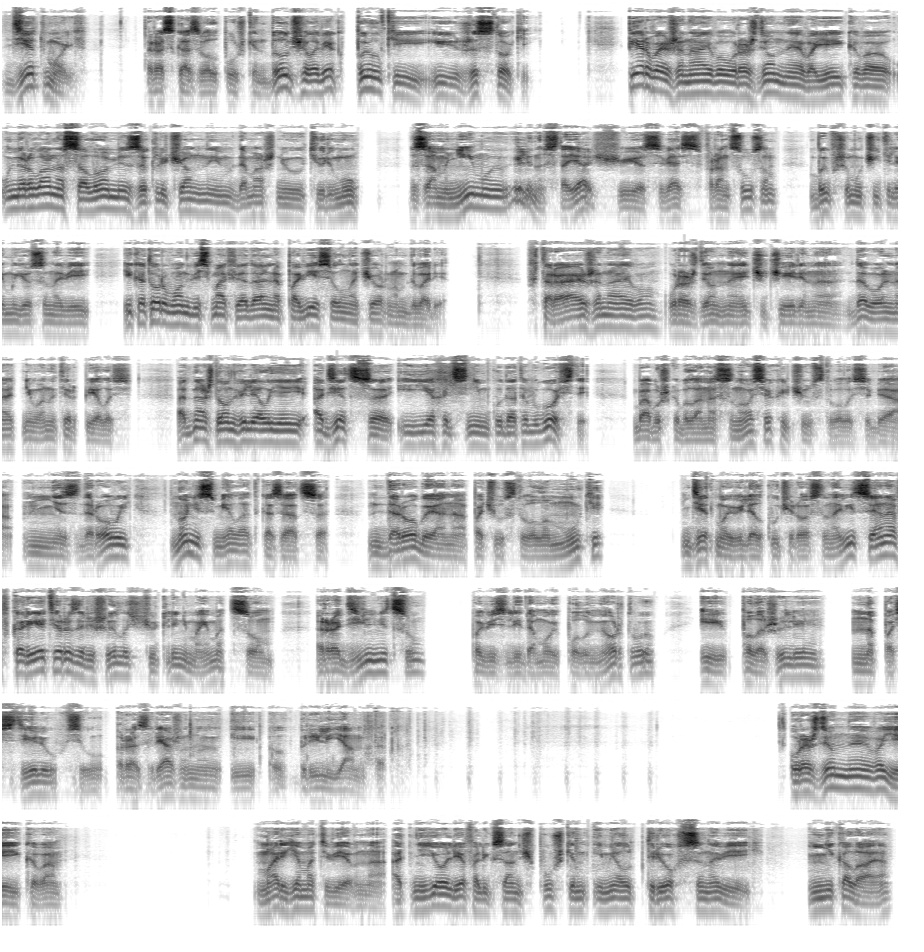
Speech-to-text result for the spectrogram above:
«Дед мой», — рассказывал Пушкин, — «был человек пылкий и жестокий. Первая жена его, урожденная Воейкова, умерла на соломе, заключенной им в домашнюю тюрьму, за мнимую или настоящую связь с французом, бывшим учителем ее сыновей, и которого он весьма феодально повесил на черном дворе. Вторая жена его, урожденная Чечерина, довольно от него натерпелась. Однажды он велел ей одеться и ехать с ним куда-то в гости — Бабушка была на сносях и чувствовала себя нездоровой, но не смела отказаться. Дорогой она почувствовала муки. Дед мой велел кучеру остановиться, и она в карете разрешилась чуть ли не моим отцом. Родильницу повезли домой полумертвую и положили на постелю всю разряженную и в бриллиантах. Урожденная Воейкова. Марья Матвеевна. От нее Лев Александрович Пушкин имел трех сыновей. Николая,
